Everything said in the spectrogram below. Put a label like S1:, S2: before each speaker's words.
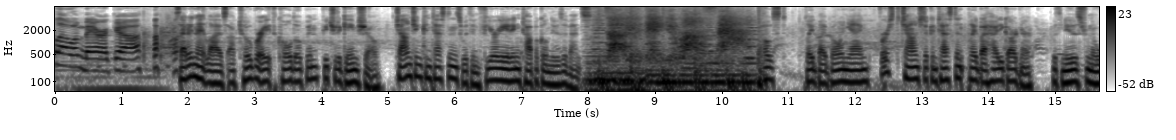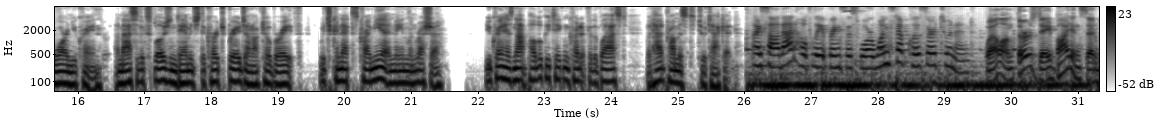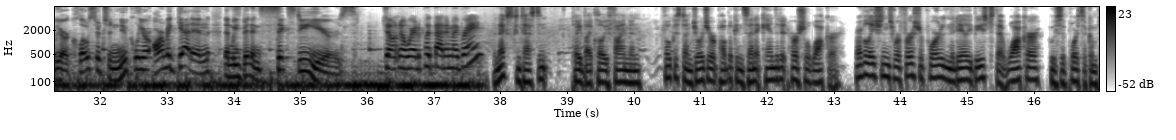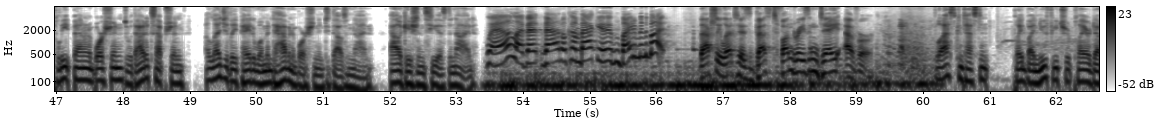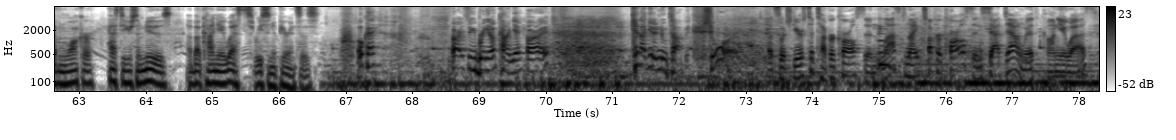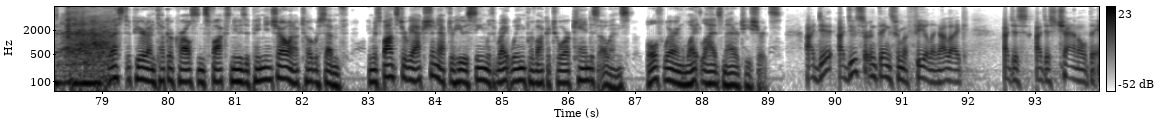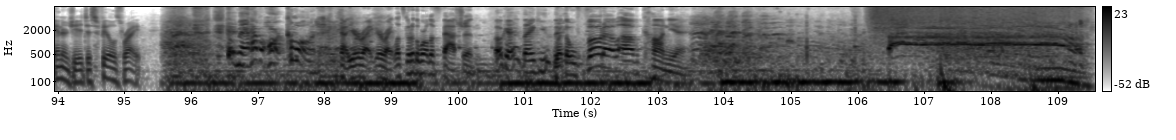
S1: Hello, America.
S2: Saturday Night Live's October 8th cold open featured a game show, challenging contestants with infuriating topical news events. The host, played by Bowen Yang, first challenged a contestant, played by Heidi Gardner, with news from the war in Ukraine. A massive explosion damaged the Kerch Bridge on October 8th, which connects Crimea and mainland Russia. Ukraine has not publicly taken credit for the blast, but had promised to attack it.
S3: I saw that. Hopefully, it brings this war one step closer to an end.
S1: Well, on Thursday, Biden said we are closer to nuclear Armageddon than we've been in 60 years.
S3: Don't know where to put that in my brain?
S2: The next contestant, played by Chloe Fineman, focused on Georgia Republican Senate candidate Herschel Walker. Revelations were first reported in the Daily Beast that Walker, who supports a complete ban on abortion without exception, allegedly paid a woman to have an abortion in 2009. Allegations he has denied.
S4: Well, I bet that'll come back and bite him in the butt.
S1: That actually led to his best fundraising day ever.
S2: The last contestant, played by new featured player Devon Walker, has to hear some news about Kanye West's recent appearances.
S5: Okay. All right, so you bring it up Kanye. All right. Can I get a new topic?
S1: Sure. Let's switch gears to Tucker Carlson. Mm. Last night, Tucker Carlson sat down with Kanye West.
S2: West appeared on Tucker Carlson's Fox News opinion show on October 7th in response to reaction after he was seen with right wing provocateur Candace Owens, both wearing White Lives Matter t shirts.
S6: I did I do certain things from a feeling. I like I just I just channel the energy. It just feels right.
S5: Hey, man, have a heart. Come on.
S1: Yeah, you're right, you're right. Let's go to the world of fashion
S5: Okay, thank you.
S1: with a photo of Kanye.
